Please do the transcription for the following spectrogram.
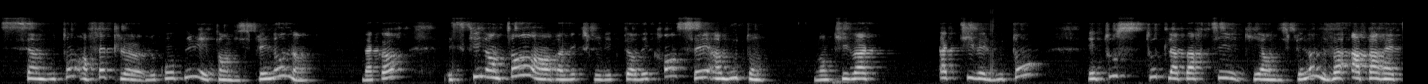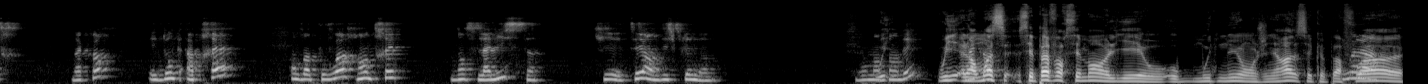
c'est un bouton. En fait, le, le contenu est en display non, d'accord? Et ce qu'il entend avec le lecteur d'écran, c'est un bouton. Donc, il va activer le bouton et toute la partie qui est en display node va apparaître. D'accord? Et donc après, on va pouvoir rentrer dans la liste qui était en display node. Vous m'entendez? Oui. alors moi, c'est pas forcément lié au, au nu en général, c'est que parfois, euh,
